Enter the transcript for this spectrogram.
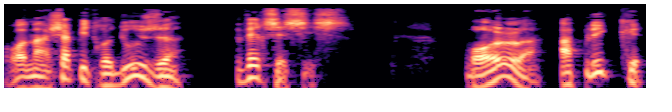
Romains chapitre 12, verset 6. Paul applique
